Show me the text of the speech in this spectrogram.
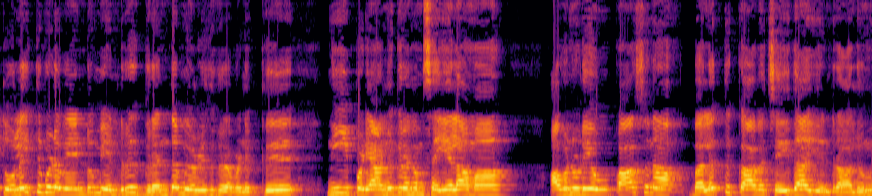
தொலைத்து விட வேண்டும் என்று கிரந்தம் எழுதுகிறவனுக்கு நீ இப்படி அனுகிரகம் செய்யலாமா? அவனுடைய உபாசனா பலத்துக்காக செய்தாய் என்றாலும்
